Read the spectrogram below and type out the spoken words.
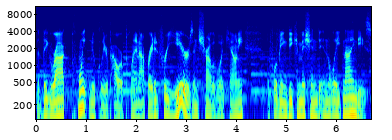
the Big Rock Point nuclear power plant operated for years in Charlevoix County before being decommissioned in the late 90s.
